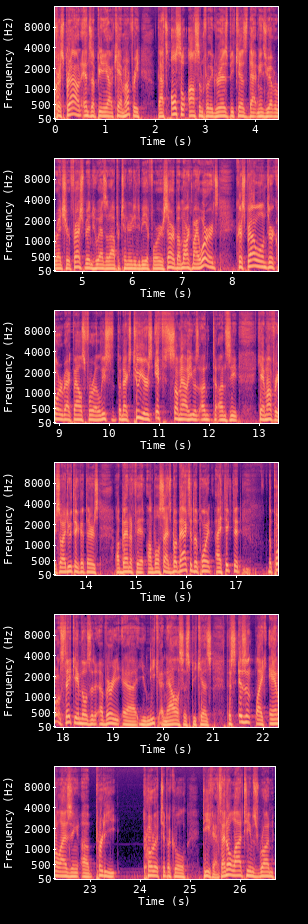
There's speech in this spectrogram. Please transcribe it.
Chris Brown ends up beating out Cam Humphrey, that's also awesome for the Grizz because that means you have a redshirt freshman who has an opportunity to be a four-year starter. But mark my words, Chris Brown will endure quarterback battles for at least the next two years if somehow he was un- to unseat Cam Humphrey. So I do think that there's a benefit on both sides. But back to the point, I think that the Portland State game, though, is a, a very uh, unique analysis because this isn't like analyzing a pretty prototypical defense. I know a lot of teams run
